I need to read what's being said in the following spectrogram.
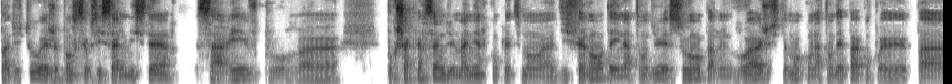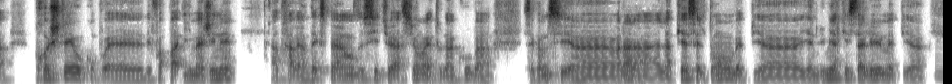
pas du tout, et je pense que c'est aussi ça le mystère. Ça arrive pour euh, pour chaque personne d'une manière complètement euh, différente et inattendue, et souvent par une voie justement qu'on n'attendait pas, qu'on pouvait pas projeter ou qu'on pouvait des fois pas imaginer à travers d'expériences, de situations, et tout d'un coup, ben, c'est comme si euh, voilà la, la, pièce elle tombe, et puis euh, il y a une lumière qui s'allume, et puis euh, mm.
